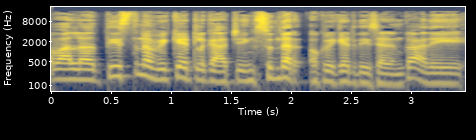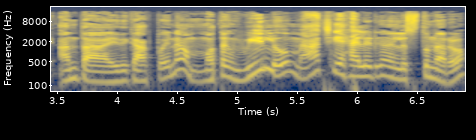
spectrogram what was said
వాళ్ళు తీస్తున్న వికెట్లు కావచ్చు. ఇంక సుందర్ ఒక వికెట్ తీసాడు అనుకో అది అంత ఇది కాకపోయినా మొత్తం వీళ్ళు మ్యాచ్కి హైలైట్గా నిలుస్తున్నారు.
